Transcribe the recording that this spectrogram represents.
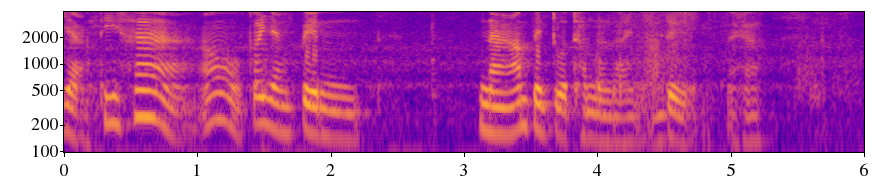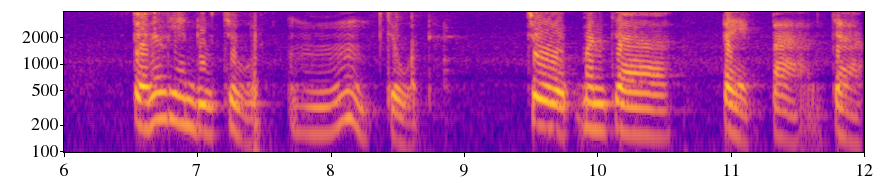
อย่างที่ห้าอ้าวก็ยังเป็นน้ำเป็นตัวทำละลายเหมือนเดิมนะคะ แต่นักเรียนดูโจทย์ อืมโจทย์ โจทย์มันจะแตกต่างจาก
